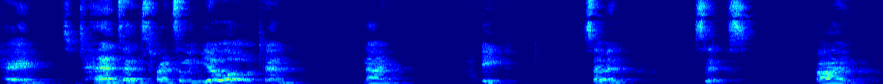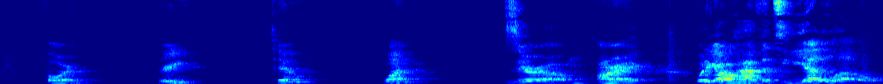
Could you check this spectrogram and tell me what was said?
okay? So 10 seconds to find something yellow. 10, 9, 8, 7, 6, 5, 4, 3, 2, 1, 0. All right, what do y'all have that's yellow?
